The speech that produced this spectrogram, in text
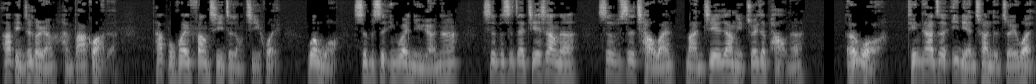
阿炳这个人很八卦的，他不会放弃这种机会，问我是不是因为女人呢？是不是在街上呢？是不是吵完满街让你追着跑呢？而我听他这一连串的追问，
